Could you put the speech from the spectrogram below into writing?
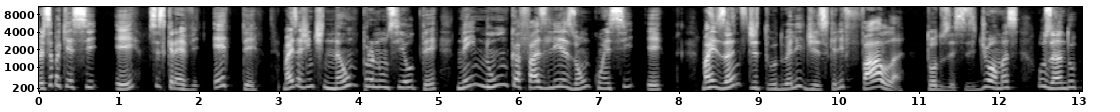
Perceba que esse E se escreve ET, mas a gente não pronuncia o T, nem nunca faz liaison com esse E. Mas antes de tudo, ele diz que ele fala todos esses idiomas usando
